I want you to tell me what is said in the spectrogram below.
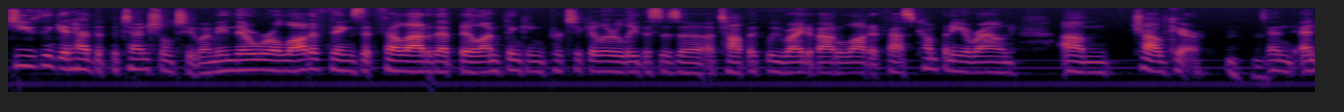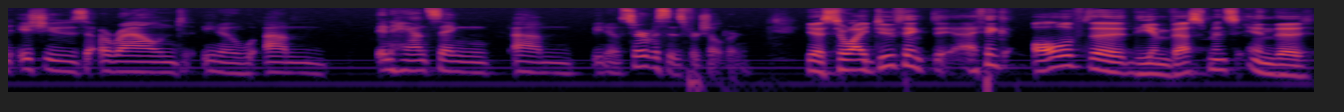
do you think it had the potential to? I mean, there were a lot of things that fell out of that bill. I'm thinking particularly, this is a, a topic we write about a lot at Fast Company around um, childcare mm-hmm. and, and issues around, you know, um, enhancing, um, you know, services for children. Yeah, so I do think that, I think all of the the investments in the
